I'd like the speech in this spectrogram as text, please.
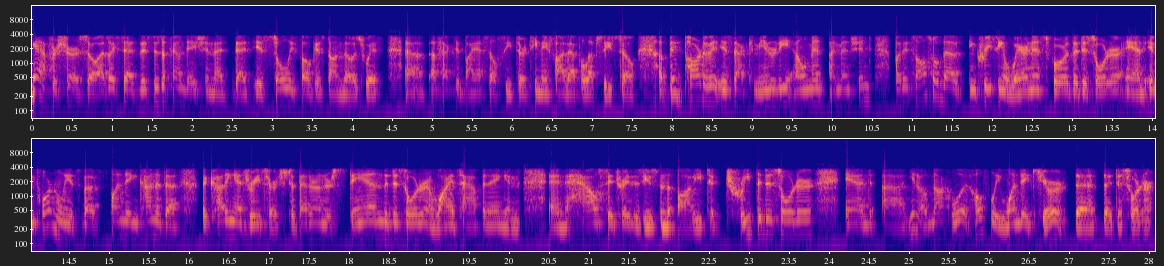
Yeah, for sure. So as I said, this is a foundation that, that is solely focused on those with uh, affected by SLC 13A5 epilepsy. So a big part of it is that community element I mentioned, but it's also about increasing awareness for the disorder, and importantly, it's about funding kind of the, the cutting edge research to better understand the disorder and why it's happening, and and how citrate is used in the body to treat the disorder, and uh, you know, knock wood, hopefully one day cure the the disorder.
